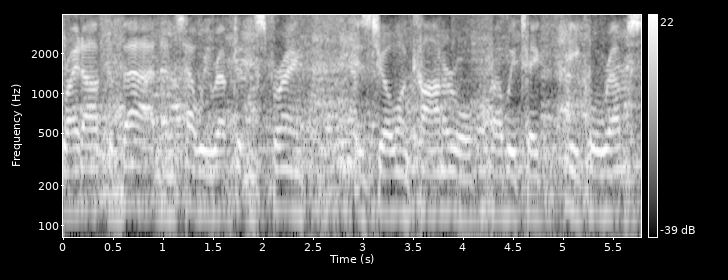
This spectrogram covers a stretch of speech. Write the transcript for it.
right off the bat, and that's how we repped it in spring, is Joe and Connor will probably take equal reps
